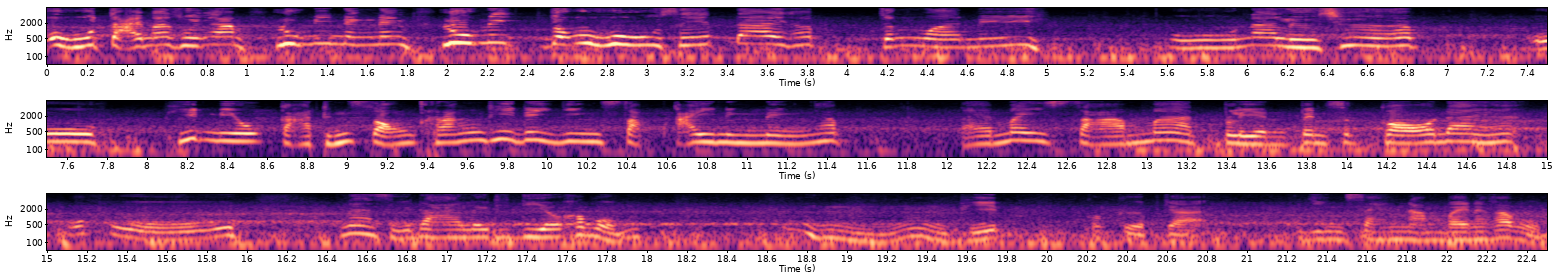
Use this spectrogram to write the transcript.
โอ้โหจ่ายมาสวยงาม ลูกนี้เน่งๆลูกนี้โอ้โหเซฟได้ครับ จังหวะนี้ โอ้น่าลือเชื่อครับ โอ้พีทมีโอกาสถึงสองครั้งที่ได้ยิงสับไกลหนึ่งๆครับ แต่ไม่สามารถเปลี่ยนเป็นสกอร์ได้ฮะโอ้โหน่าเสียดายเลยทีเดียวครับผมพีทก็เกือบจะยิงแซงนำไปนะครับผม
